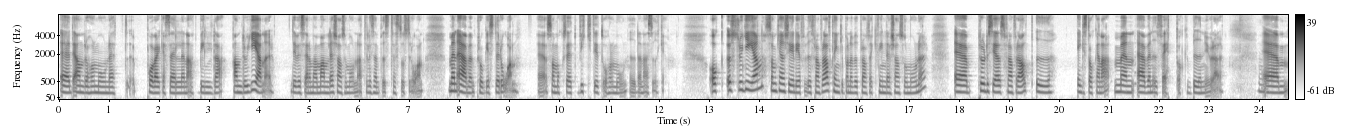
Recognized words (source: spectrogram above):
eh, det andra hormonet, påverkar cellerna att bilda androgener, det vill säga de här manliga könshormonerna, till exempel testosteron, men även progesteron, eh, som också är ett viktigt hormon i den här cykeln. Och östrogen, som kanske är det vi framförallt tänker på när vi pratar kvinnliga könshormoner, eh, produceras framförallt i äggstockarna men även i fett och binjurar. Mm. Eh,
